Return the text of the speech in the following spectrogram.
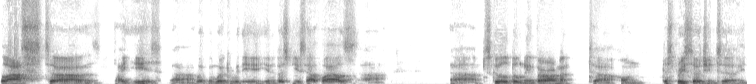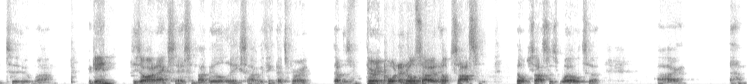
the last uh, eight years. Uh, we've been working with the University of New South Wales uh, uh School of Building Environment uh, on just research into into um, again design and access and mobility. So we think that's very that was very important, and also it helps us helps us as well to uh, um,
